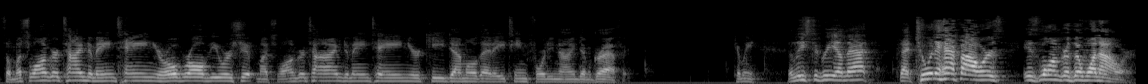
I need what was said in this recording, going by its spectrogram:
So much longer time to maintain your overall viewership, much longer time to maintain your key demo, that 1849 demographic. Can we at least agree on that? That two and a half hours is longer than one hour.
